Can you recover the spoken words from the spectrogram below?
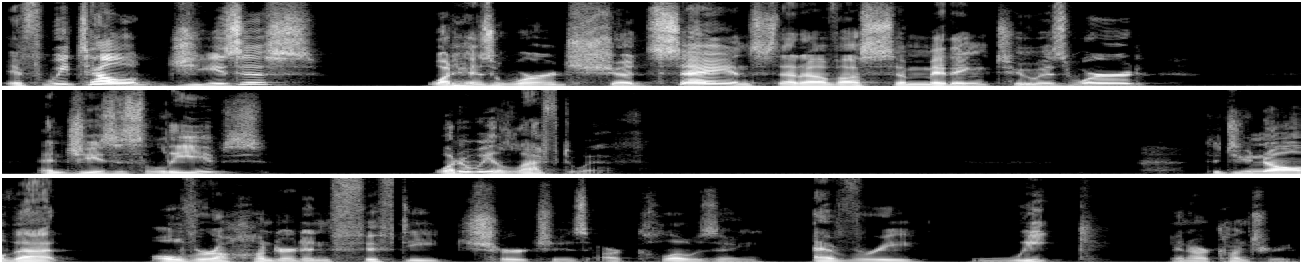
If we tell Jesus what his word should say instead of us submitting to his word and Jesus leaves, what are we left with? Did you know that over 150 churches are closing every week in our country?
